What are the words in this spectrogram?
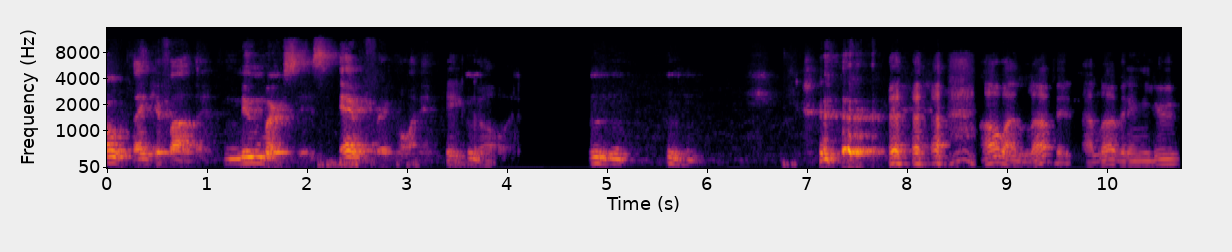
oh, thank you, Father. New mercies every morning. Thank mm. God. Mm-hmm. Mm-hmm. oh, I love it. I love it. And you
